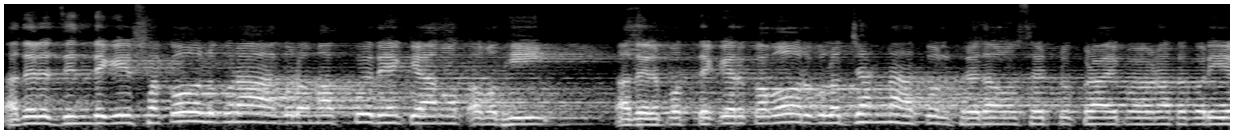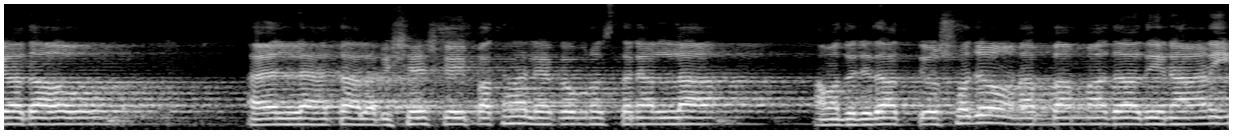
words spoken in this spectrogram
তাদের জিন্দগির সকল গুণাগুলো মাফ করে দিয়ে কেয়ামত অবধি তাদের প্রত্যেকের কবরগুলো জান্নাতুল ফেরদাউসের টুকরায় পরিণত করিয়া দাও। আল্লাহ তাআলা বিশেষ করে পাথালে কবরস্থানে আল্লাহ, আমাদের যে আত্মীয় স্বজন, আব্বা, আম্মা, দাদি, নানি,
